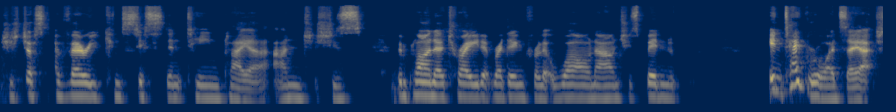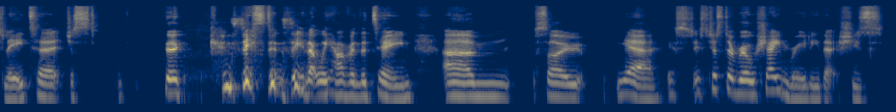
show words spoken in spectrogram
she's just a very consistent team player and she's been playing her trade at Reading for a little while now and she's been integral, I'd say, actually, to just the consistency that we have in the team. Um, so yeah, it's it's just a real shame, really, that she's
